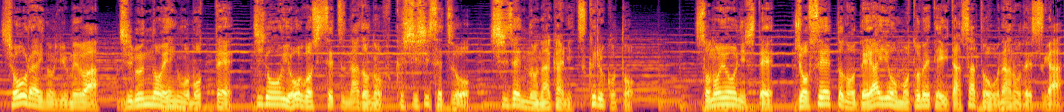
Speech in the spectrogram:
将来の夢は自分の縁を持って児童養護施設などの福祉施設を自然の中に作ること。そのようにして女性との出会いを求めていた佐藤なのですが、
